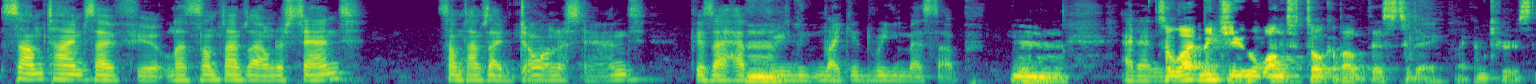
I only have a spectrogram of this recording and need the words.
sometimes i feel like sometimes i understand sometimes i don't understand because I have Mm. really like it really messed up. Mm. And then So, what made you want to talk about this today? Like, I'm curious.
